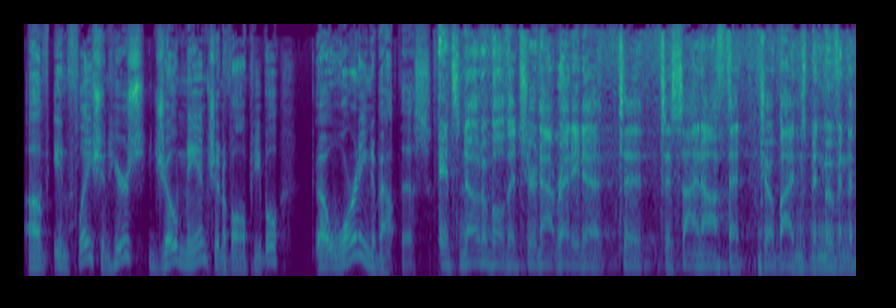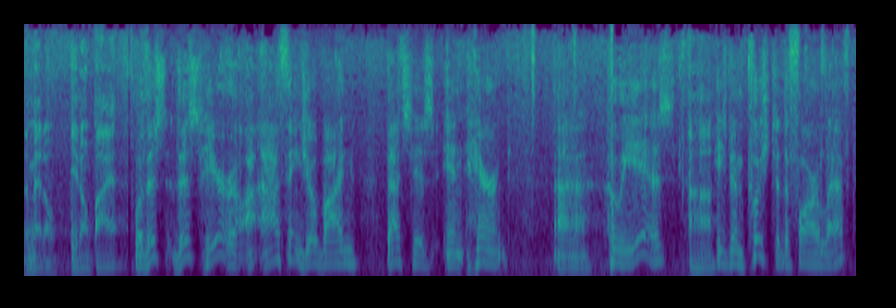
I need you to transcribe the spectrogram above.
of inflation. Here's Joe Manchin, of all people, uh, warning about this. It's notable that you're not ready to, to, to sign off that Joe Biden's been moving to the middle. You don't buy it? Well, this, this here, I, I think Joe Biden, that's his inherent uh, who he is. Uh-huh. He's been pushed to the far left.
